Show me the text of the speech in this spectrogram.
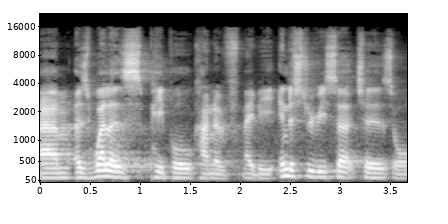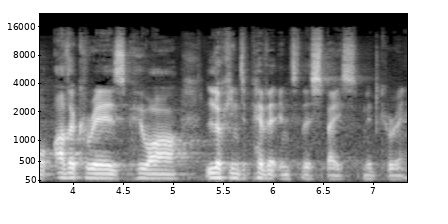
um, as well as people kind of maybe industry researchers or other careers who are looking to pivot into this space mid career.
